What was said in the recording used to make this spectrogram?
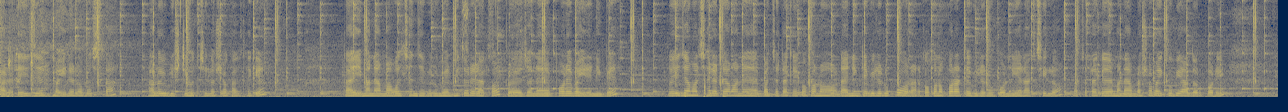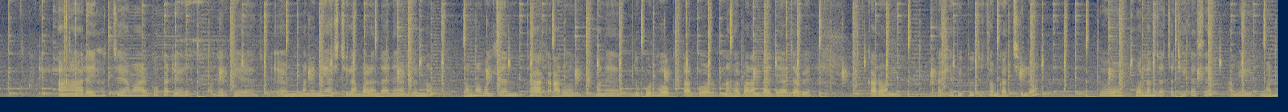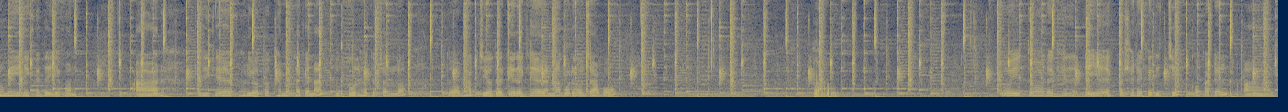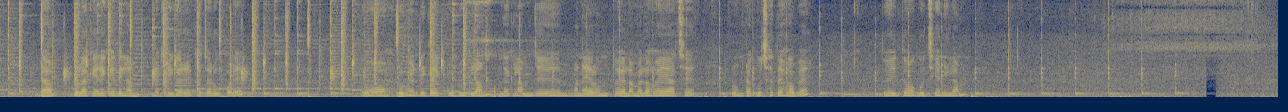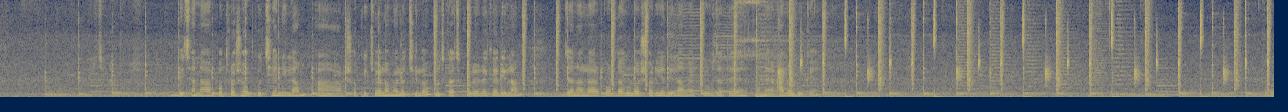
আর এই যে বাইরের অবস্থা, ভালোই বৃষ্টি হচ্ছিল সকাল থেকে। তাই মানে আম্মা বলছেন যে রুমের ভিতরে রাখো, প্রয়োজনে পরে বাইরে নিবে। তো এই যে আমার ছেলেটা মানে বাচ্চাটাকে কখনো ডাইনিং টেবিলের উপর আর কখনো পড়ার টেবিলের উপর নিয়ে রাখছিল। বাচ্চাটাকে মানে আমরা সবাই খুবই আদর করি। আর এই হচ্ছে আমার কোকাটেল। ওদেরকে মানে নিয়ে আসছিলাম বারান্দায় নেওয়ার জন্য। আম্মা বলছেন, থাক আরও মানে দুপুর হোক, তারপর না হয় বারান্দায় দেয়া যাবে। কারণ আকাশে বিদ্যুৎ চমকাচ্ছিল। তো বললাম যে আচ্ছা ঠিক আছে, আমি তোমার রুমেই রেখে দেই এখন। আর এদিকে ঘড়িও তো থেমে থাকে না, দুপুর হতে চলল। তো ভাবছি ওদেরকে রেখে রান্না করেও যাব। এই তো রেখে এই এক পাশে রেখে দিচ্ছি ককাটেল আর ডাবগুলাকে রেখে দিলাম বা ট্রিগারের খাঁচার উপরে। তো রুমের দিকে একটু ঢুকলাম, দেখলাম যে মানে রুম তো এলোমেলো হয়ে আছে, রুমটা গুছাতে হবে। তো এই তো গুছিয়ে নিলাম। বিছানাপত্র সব গুছিয়ে নিলাম আর সব কিছু এলোমেলো ছিল। গুছগাছ করে রেখে দিলাম। জানালার পর্দাগুলো সরিয়ে দিলাম একটু যাতে মানে আলো ঢুকে। তো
